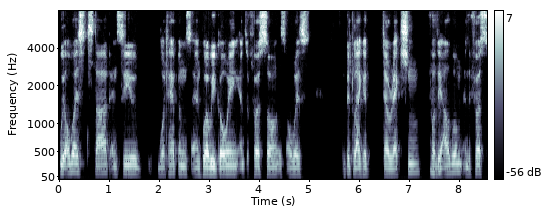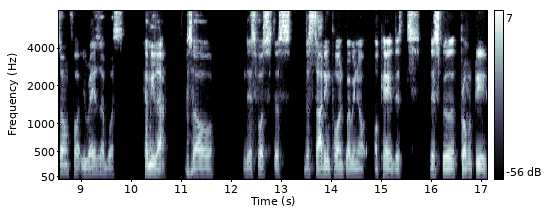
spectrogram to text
We always start and see what happens and where we're going. And the first song is always a bit like a direction for mm-hmm. the album. And the first song for Eraser was Camila. Mm-hmm. So this was this the starting point where we know okay this this will probably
